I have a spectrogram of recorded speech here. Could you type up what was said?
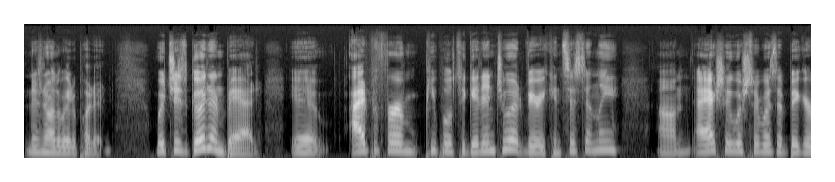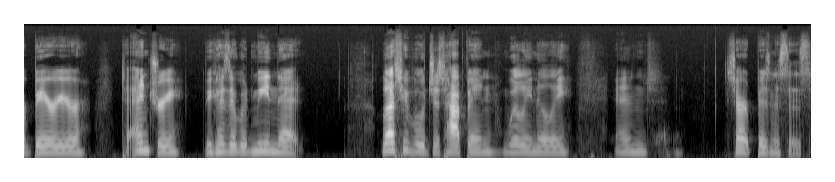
There's no other way to put it, which is good and bad. It, I'd prefer people to get into it very consistently. Um, I actually wish there was a bigger barrier to entry because it would mean that less people would just hop in willy nilly and start businesses.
